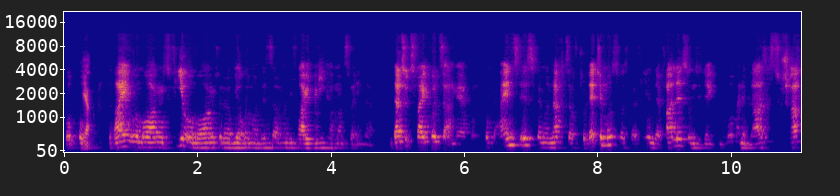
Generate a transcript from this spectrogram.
Um, um ja. 3 Uhr morgens, 4 Uhr morgens oder wie auch immer. das ist auch immer die Frage, wie kann man es verhindern. Und dazu zwei kurze Anmerkungen. Punkt 1 ist, wenn man nachts auf Toilette muss, was bei vielen der Fall ist, und sie denken, oh, meine Blase ist zu schwach,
